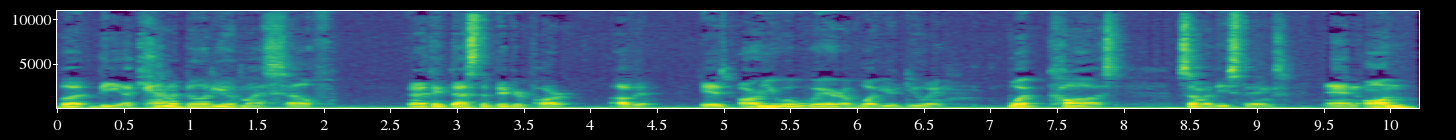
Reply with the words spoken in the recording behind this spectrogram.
but the accountability of myself. And I think that's the bigger part of it is are you aware of what you're doing? What caused some of these things? And on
